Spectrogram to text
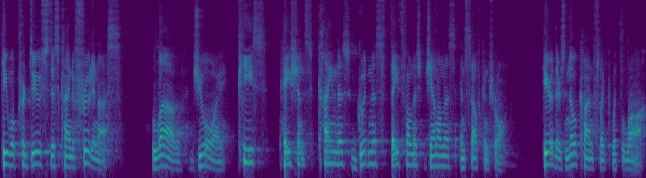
he will produce this kind of fruit in us love, joy, peace, patience, kindness, goodness, faithfulness, gentleness, and self control. Here, there's no conflict with the law.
